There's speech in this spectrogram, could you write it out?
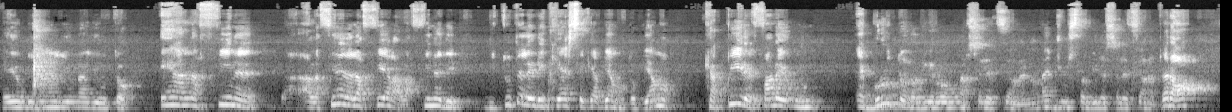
ehi ho bisogno di un aiuto. E alla fine, alla fine della fiera, alla fine di, di tutte le richieste che abbiamo, dobbiamo capire, fare un... È brutto da dirlo una selezione, non è giusto dire selezione, però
